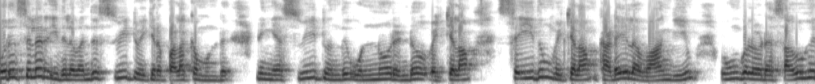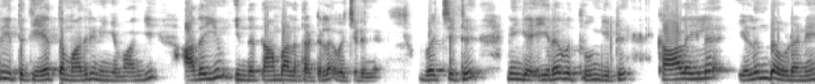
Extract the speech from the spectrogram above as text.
ஒரு சிலர் இதில் வந்து ஸ்வீட் வைக்கிற பழக்கம் உண்டு. நீங்கள் ஸ்வீட் வந்து ஒன்றோ ரெண்டோ வைக்கலாம். செய்தும் வைக்கலாம் கடையில வாங்கியும் உங்களோட சௌகரியத்துக்கு ஏத்த மாதிரி நீங்க வாங்கி அதையும் இந்த தாம்பாள தட்டுல வச்சிடுங்க. வச்சுட்டு நீங்க இரவு தூங்கிட்டு காலையில எழுந்த உடனே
